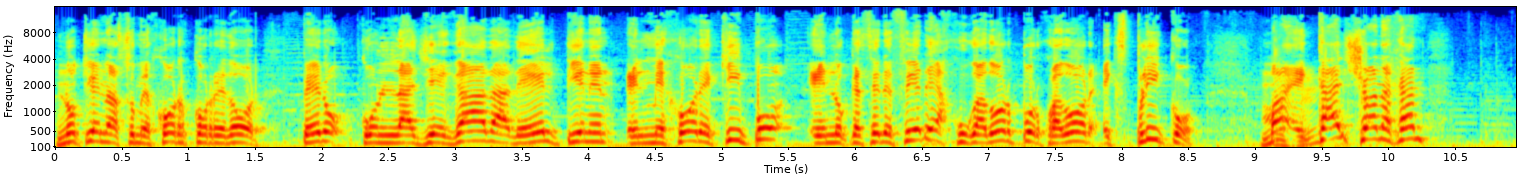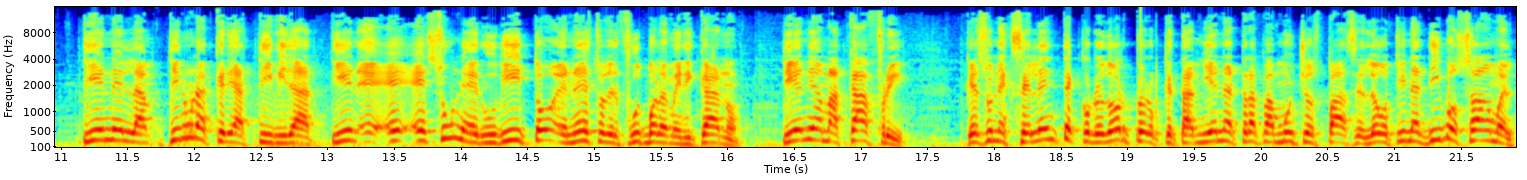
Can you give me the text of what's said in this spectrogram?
no tienen a su mejor corredor. Pero con la llegada de él tienen el mejor equipo en lo que se refiere a jugador por jugador. Explico. Ma- Kyle Shanahan tiene, la, tiene una creatividad, tiene, e- e- es un erudito en esto del fútbol americano. Tiene a McCaffrey, que es un excelente corredor, pero que también atrapa muchos pases. Luego tiene a Divo Samuel,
